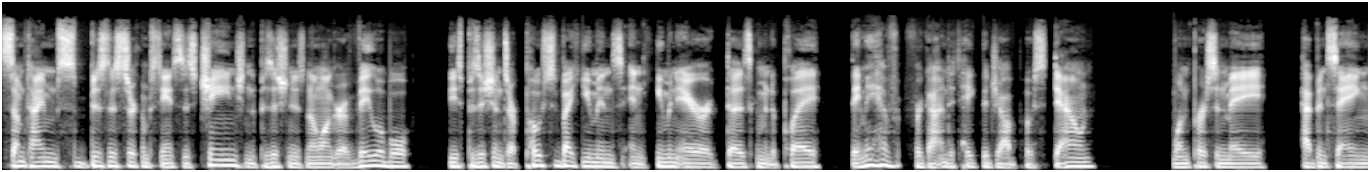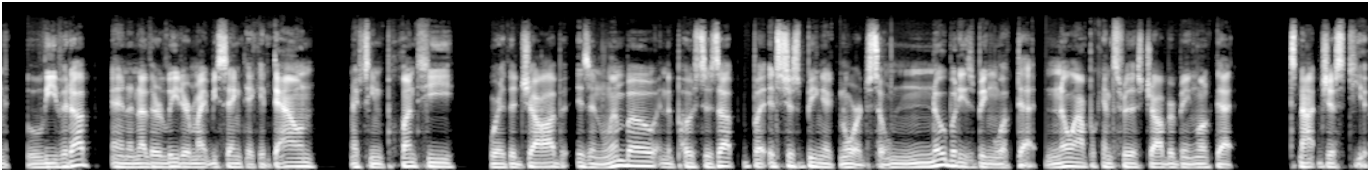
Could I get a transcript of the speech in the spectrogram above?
Sometimes business circumstances change and the position is no longer available. These positions are posted by humans and human error does come into play. They may have forgotten to take the job post down. One person may have been saying, leave it up. And another leader might be saying, take it down. I've seen plenty where the job is in limbo and the post is up, but it's just being ignored. So nobody's being looked at. No applicants for this job are being looked at. It's not just you.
